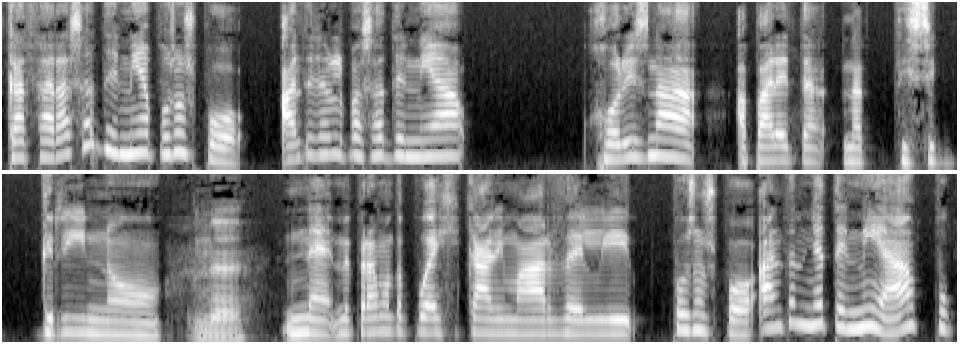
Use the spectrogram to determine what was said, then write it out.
καθαρά σαν ταινία, πώς να σου πω, αν την έβλεπα σαν ταινία χωρίς να απαραίτητα να τη συγκρίνω Ναι. ναι, με πράγματα που έχει κάνει η Marvel ή πώς να σου πω, αν ήταν μια ταινία που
